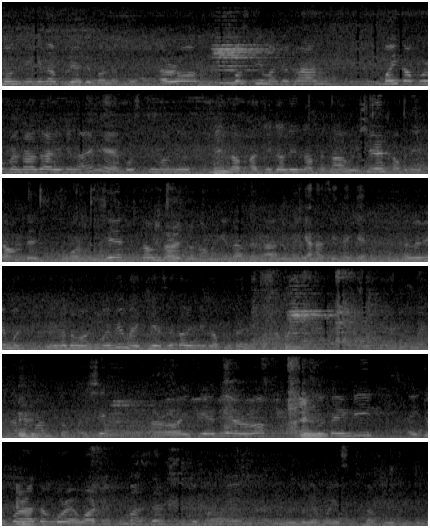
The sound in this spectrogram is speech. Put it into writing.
মন দি কিনে ফুৰি দিব লাগে আৰু বস্তি মানুহখন মই কাপোৰ বনাই আহি কিনে এই বস্তি মানুহ বি ন আজিকালি নবনা হৈছে আপুনি টাউনতে মোৰ হৈছে টাউন বাৰ জনম কিনে বনা তুমি সাঁচি থাকে বি মই বি মাইকী আছে তো এনেকুৱা ফুটানি কথা পাতি ইমান হৈছে আৰু এতিয়া বি আৰু বি এইটো পৰা ডাঙৰ এৱাৰ্ড কোনোবা আছে? সেইখন বি কৰিবলৈ মই চেষ্টা কৰি থাকিব।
